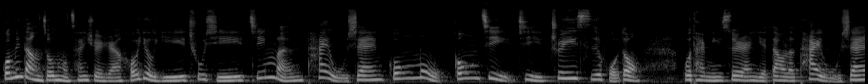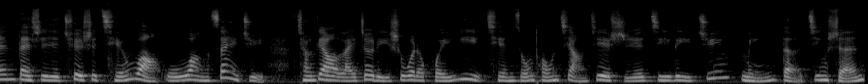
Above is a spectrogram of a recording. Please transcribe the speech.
国民党总统参选人侯友谊出席金门太武山公墓公祭暨追思活动。郭台铭虽然也到了太武山，但是却是前往无望再举，强调来这里是为了回忆前总统蒋介石激励军民的精神。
